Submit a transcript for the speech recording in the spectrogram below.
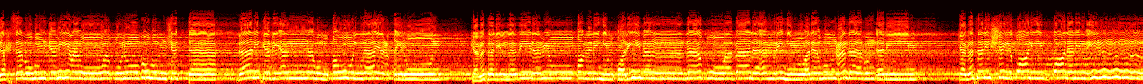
تحسبهم جميعا وقلوبهم شتى. ذلك بأنهم قوم لا يعقلون. كمثل الذين من قبلهم قريبا ذاقوا وبال أمرهم ولهم أليم. كمثل الشيطان إذ قال للإنسان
